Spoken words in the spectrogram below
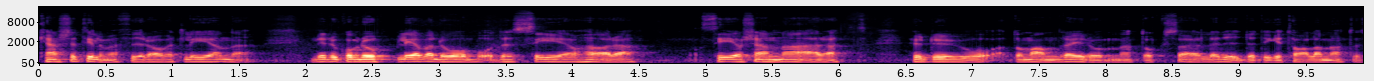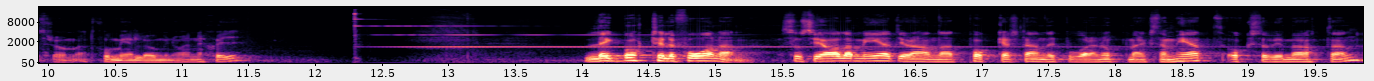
Kanske till och med fyra av ett leende. Det du kommer att uppleva då, både se och höra, se och känna, är att hur du och de andra i rummet också, eller i det digitala mötesrummet, får mer lugn och energi. Lägg bort telefonen. Sociala medier och annat pockar ständigt på vår uppmärksamhet, också vid möten.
